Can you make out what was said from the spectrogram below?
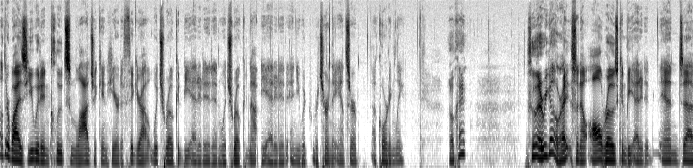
Otherwise, you would include some logic in here to figure out which row could be edited and which row could not be edited, and you would return the answer accordingly. Okay. So there we go, right? So now all rows can be edited. And uh,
